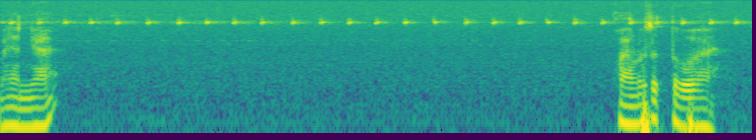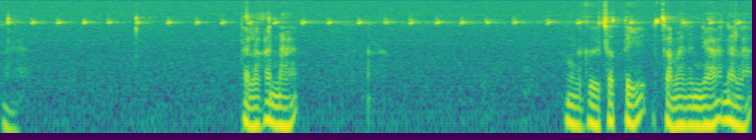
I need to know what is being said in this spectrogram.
มัญญะความรู้สึกตัว แต่ละขณะมันก็คือสติสมัญญะนั่นแหละ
